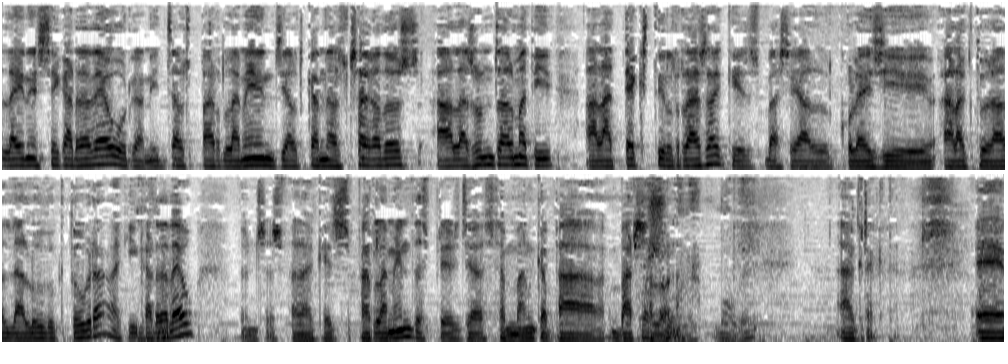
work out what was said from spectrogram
l'ANC Cardedeu organitza els parlaments i els cants dels segadors a les 11 del matí a la Tèxtil Rasa, que és, va ser el col·legi electoral de l'1 d'octubre, aquí a Cardedeu, doncs es farà aquests parlaments, després ja se'n van cap a Barcelona. Molt bé. Exacte. Eh,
